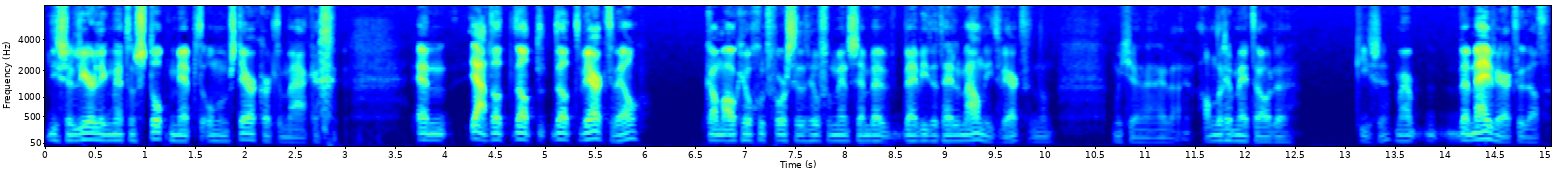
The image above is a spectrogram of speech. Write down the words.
die zijn leerling met een stok mapt om hem sterker te maken. en ja, dat, dat, dat werkt wel. Ik kan me ook heel goed voorstellen dat heel veel mensen zijn bij, bij wie dat helemaal niet werkt. En dan moet je een hele andere methode kiezen. Maar bij mij werkte dat.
